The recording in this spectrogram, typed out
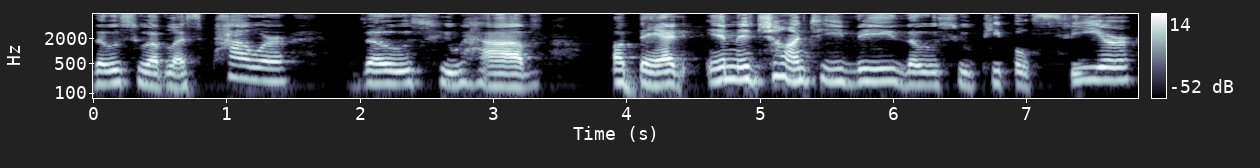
those who have less power those who have a bad image on TV, those who people fear.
